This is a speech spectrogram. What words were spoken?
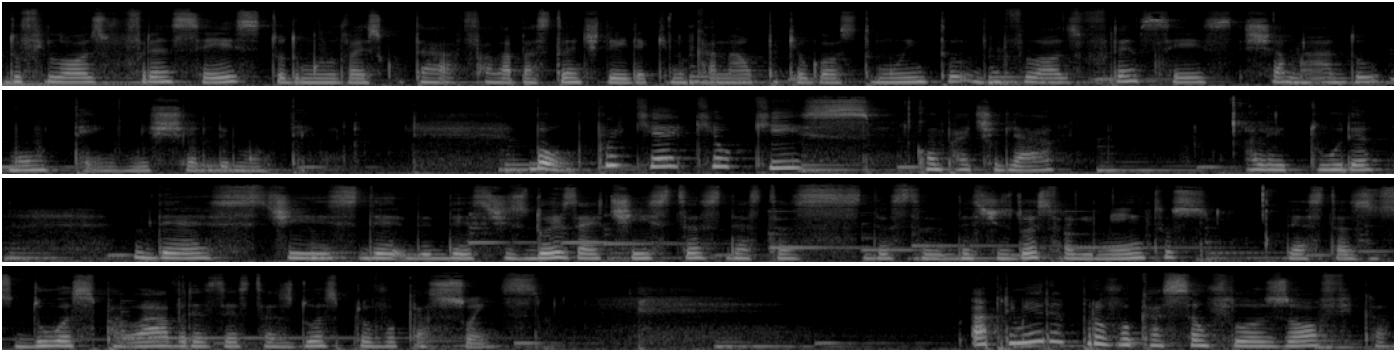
do filósofo francês. Todo mundo vai escutar falar bastante dele aqui no canal, porque eu gosto muito do filósofo francês chamado Montaigne, Michel de Montaigne. Bom, por que é que eu quis compartilhar a leitura destes, de, destes dois artistas, destas, desta, destes dois fragmentos, destas duas palavras, destas duas provocações. A primeira provocação filosófica,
